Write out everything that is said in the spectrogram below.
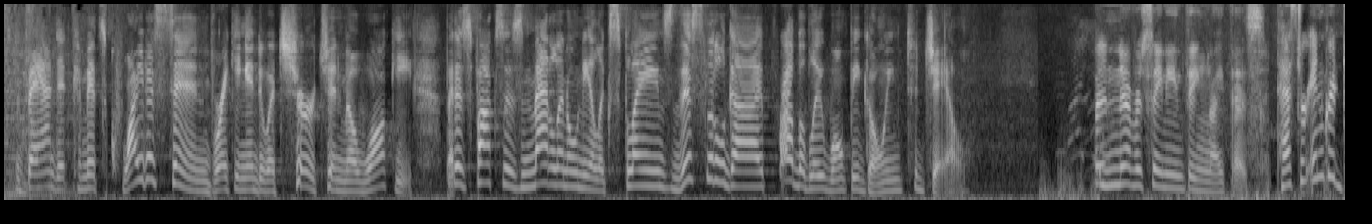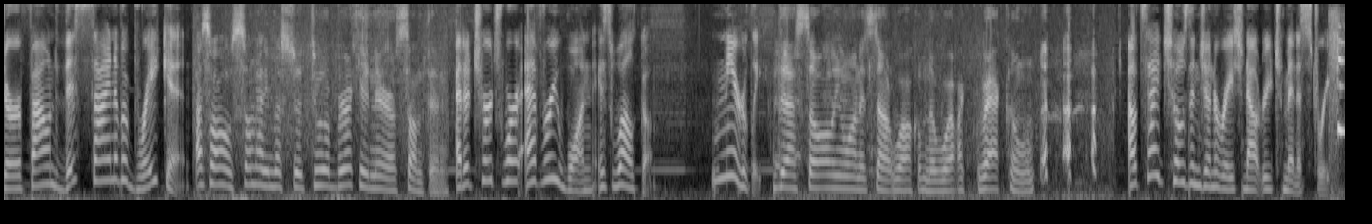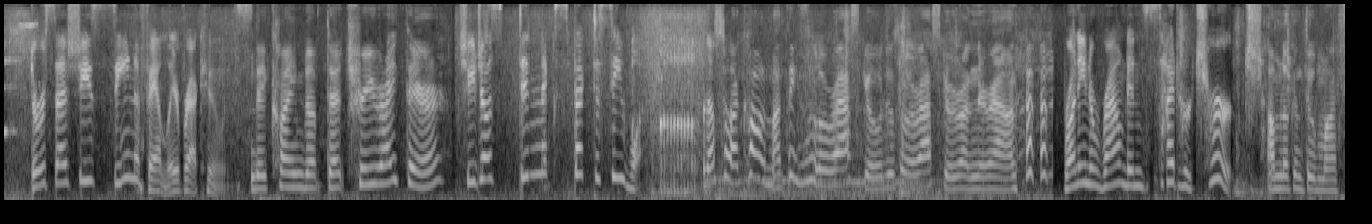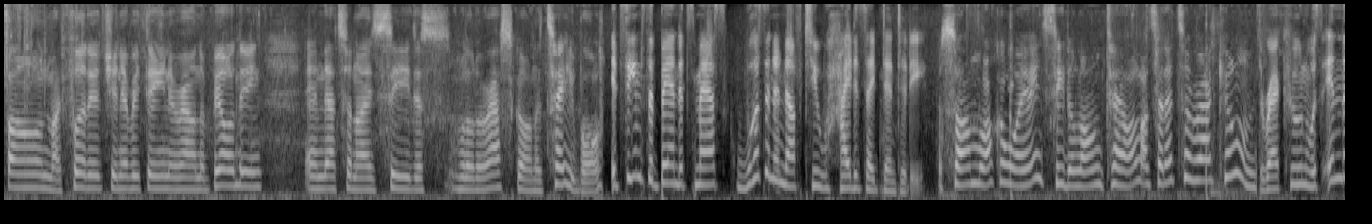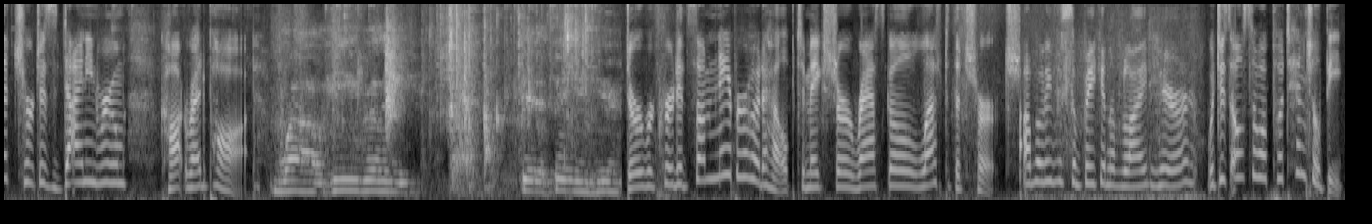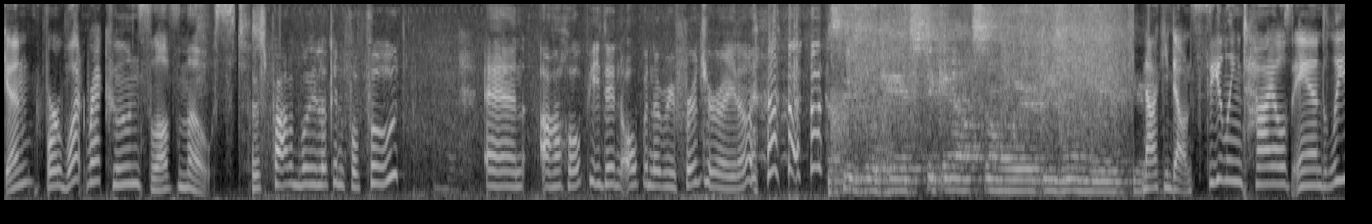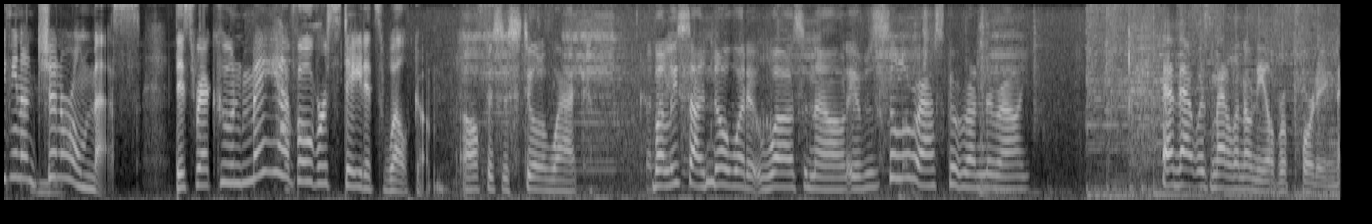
Masked bandit commits quite a sin breaking into a church in Milwaukee. But as Fox's Madeline O'Neill explains, this little guy probably won't be going to jail. I've never seen anything like this. Pastor Ingrid Durr found this sign of a break-in. I saw, oh, somebody must have threw a brick in there or something. At a church where everyone is welcome. Nearly. That's the only one that's not welcome, the raccoon. Outside Chosen Generation Outreach Ministry, Durr says she's seen a family of raccoons. They climbed up that tree right there. She just didn't expect to see one. That's what I call him. I think it's a little rascal, just a little rascal running around. running around inside her church. I'm looking through my phone, my footage, and everything around the building, and that's when I see this little rascal on the table. It seems the bandit's mask wasn't enough to hide its identity. So I walk away, and see the long tail. I said, that's a raccoon. The raccoon was in the church's dining room, caught red-pawed. Wow, he really did a thing in here. Durr recruited some neighborhood help to make sure Rascal left the church. I believe it's a beacon of light here. Which is also a potential beacon for what raccoons love most. It's probably looking for food. And I hope he didn't open the refrigerator. See his little head sticking out somewhere if he's in here. Knocking down ceiling tiles and leaving a general mess. This raccoon may have overstayed its welcome. Office is still a whack. But at least I know what it was now. It was a rascal running around. And that was Madeline O'Neill reporting.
